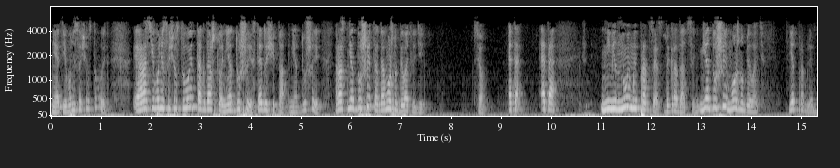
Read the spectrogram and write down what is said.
Нет, его не существует. И раз его не существует, тогда что? Нет души. Следующий этап – нет души. Раз нет души, тогда можно убивать людей. Все. Это, это неминуемый процесс деградации. Нет души, можно убивать. Нет проблем.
